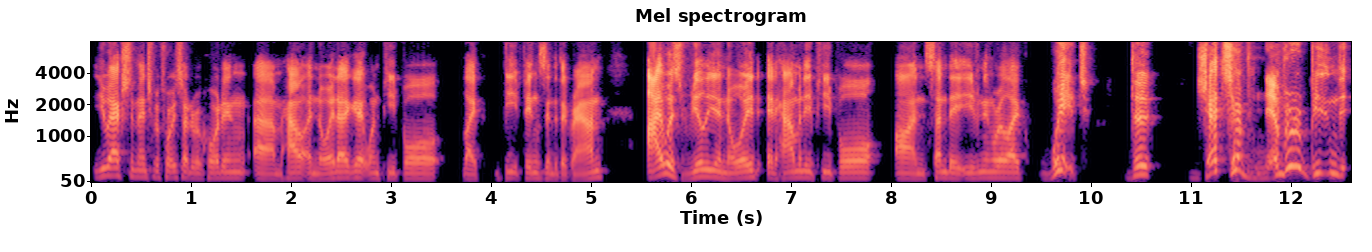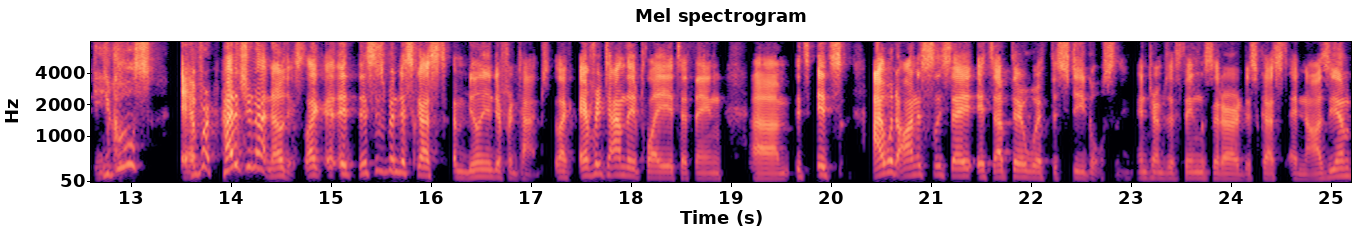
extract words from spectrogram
You actually mentioned before we started recording um, how annoyed I get when people like beat things into the ground. I was really annoyed at how many people on Sunday evening were like, "Wait, the Jets have never beaten the Eagles." Ever? How did you not know this? Like, it, this has been discussed a million different times. Like every time they play, it's a thing. Um, it's it's. I would honestly say it's up there with the Steagles thing in terms of things that are discussed ad nauseum.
